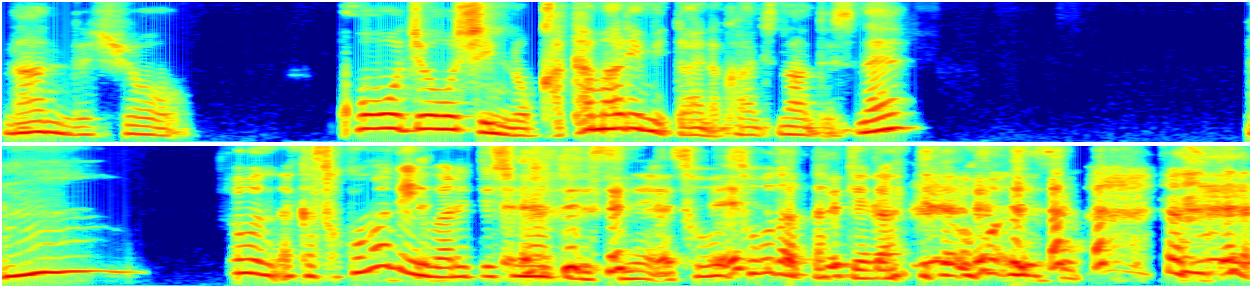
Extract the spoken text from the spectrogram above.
なんでしょう。向上心の塊みたいな感じなんですね。うん。そう、なんかそこまで言われてしまうとですね、そう、えそうだったっけなって思うんですけど。ただ、ただ、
